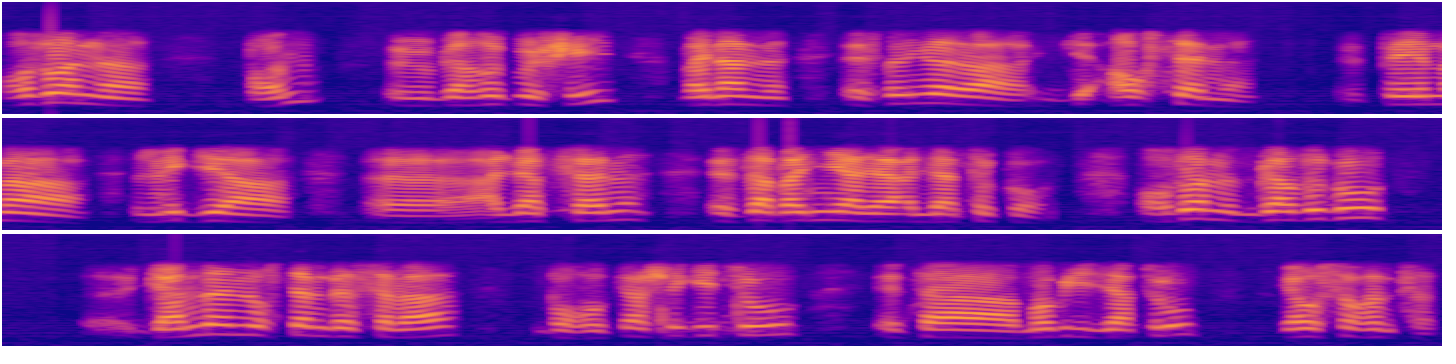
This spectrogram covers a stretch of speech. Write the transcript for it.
Orduan, bon, uh, berdukusi, baina ez baina aurzen PMA legia uh, aliatzen, ez da baini aliatuko. Orduan, berdugu, gandan urtean bezala, borroka segitu eta mobilizatu, gauza horrentzat.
